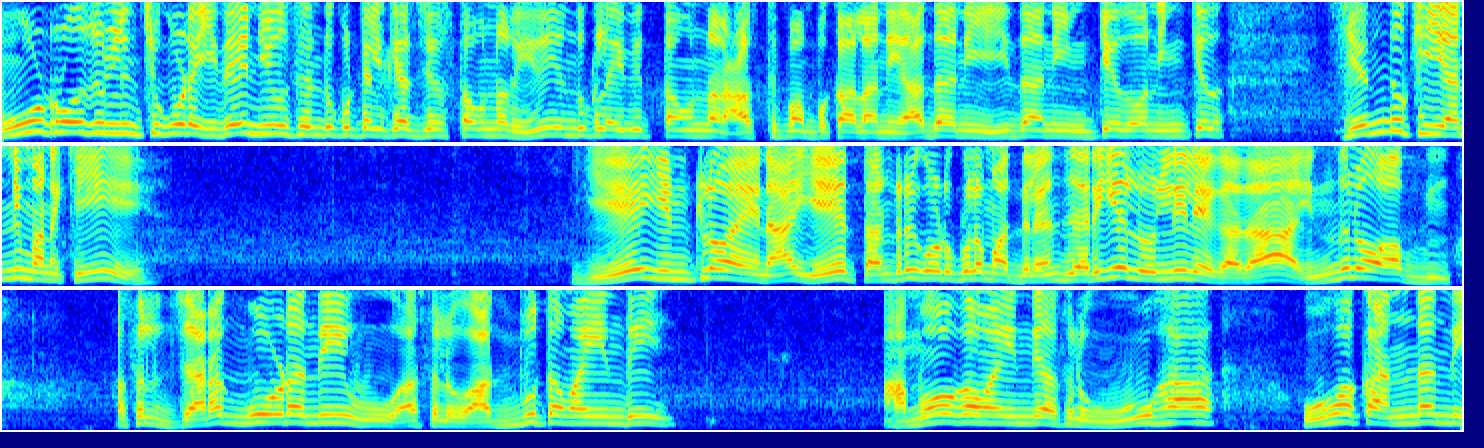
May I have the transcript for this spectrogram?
మూడు రోజుల నుంచి కూడా ఇదే న్యూస్ ఎందుకు టెలికాస్ట్ చేస్తూ ఉన్నారు? ఇది ఎందుకు లైవ్ ఇస్తూ ఉన్నారు? ఆస్తి పంపకాలని అదని ఇదని ఇంకేదో అని ఇంకేదో. ఎందుకు ఇవన్నీ మనకి? ఏ ఇంట్లో అయినా ఏ తండ్రి కొడుకుల మధ్యలో జరిగే లొల్లిలే కదా. ఇందులో అసలు జరగకూడని అసలు అద్భుతమైంది. అమోఘమైంది అసలు ఊహ ఊహకు అందంది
